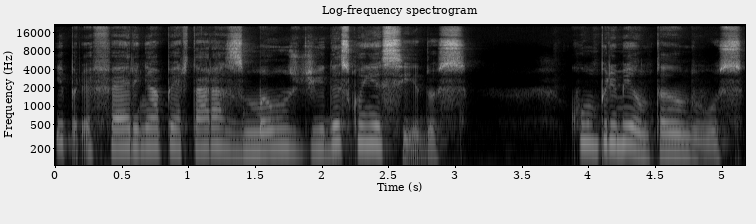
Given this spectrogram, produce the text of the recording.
e preferem apertar as mãos de desconhecidos, cumprimentando-os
